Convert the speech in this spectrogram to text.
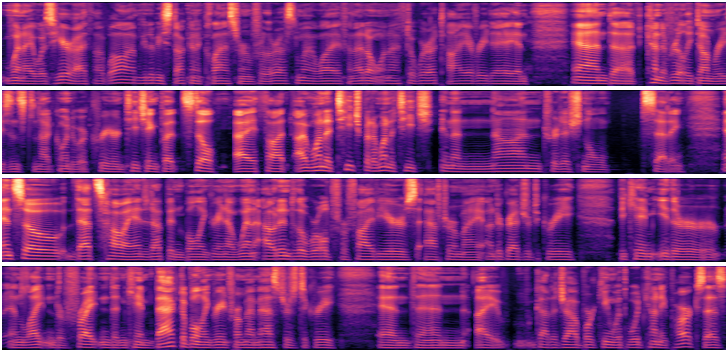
when I was here. I thought, well, I'm going to be stuck in a classroom for the rest of my life, and I don't want to have to wear a tie every day, and and uh, kind of really dumb reasons to not go into a career in teaching. But still, I thought I want to teach, but I want to teach in a non-traditional setting. And so that's how I ended up in Bowling Green. I went out into the world for five years after my undergraduate degree, became either enlightened or frightened, and came back to Bowling Green for my master's degree. And then I got a job working with Wood County Parks as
